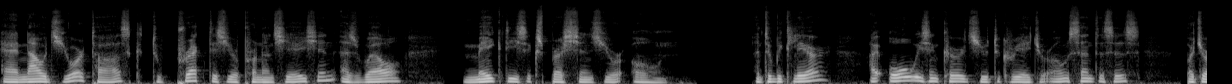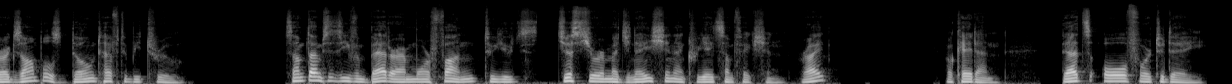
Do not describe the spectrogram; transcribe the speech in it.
And now it's your task to practice your pronunciation as well, make these expressions your own. And to be clear, I always encourage you to create your own sentences, but your examples don't have to be true. Sometimes it's even better and more fun to use just your imagination and create some fiction, right? Okay, then. That's all for today.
